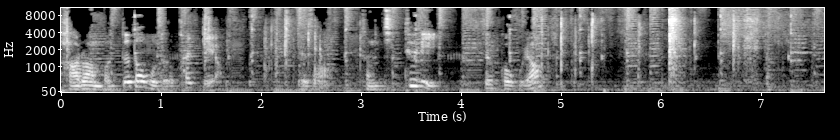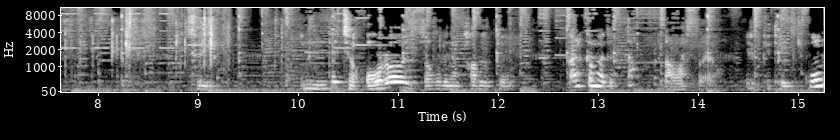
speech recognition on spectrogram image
바로 한번 뜯어보도록 할게요. 그래서 전 티트리 쓸 거고요. 지금 있는데 지금 얼어 있어서 그냥 바로 이렇게 깔끔하게 딱 나왔어요. 이렇게 돼 있고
